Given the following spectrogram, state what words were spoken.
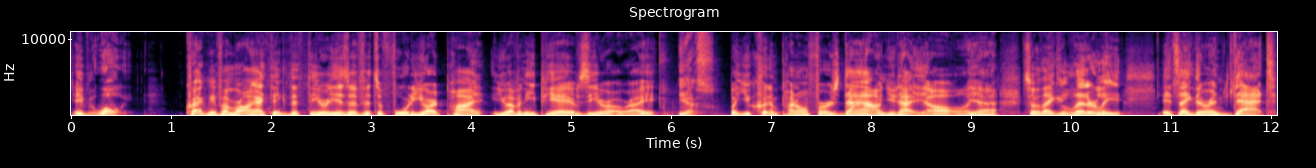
if, well, correct me if I'm wrong. I think the theory is if it's a 40 yard punt, you have an EPA of zero, right? Yes. But you couldn't punt on first down. You'd have, oh, yeah. So, like, literally, it's like they're in debt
